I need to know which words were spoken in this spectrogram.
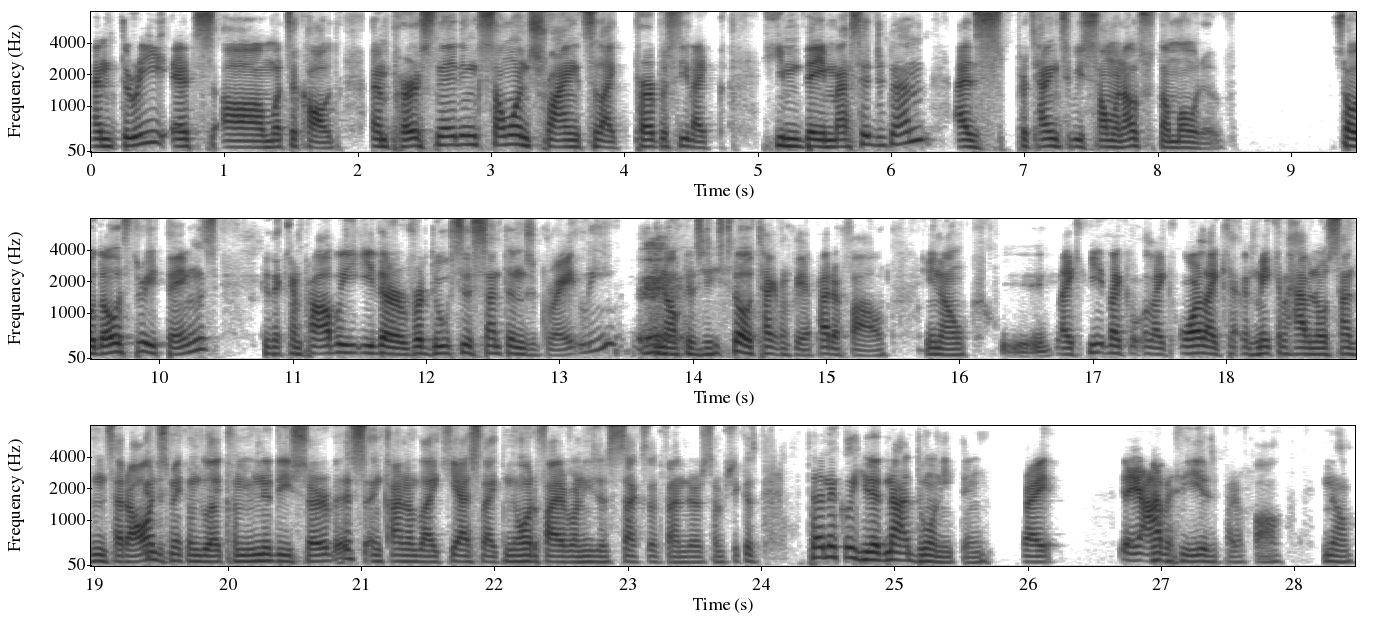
And three, it's um, what's it called? Impersonating someone, trying to like purposely like he they message them as pretending to be someone else with a motive. So those three things that can probably either reduce his sentence greatly, you know, because he's still technically a pedophile, you know, like he like like or like make him have no sentence at all and just make him do like community service and kind of like he has to like notify everyone he's a sex offender or some shit because technically he did not do anything, right? Yeah, obviously he is a pedophile, you know.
